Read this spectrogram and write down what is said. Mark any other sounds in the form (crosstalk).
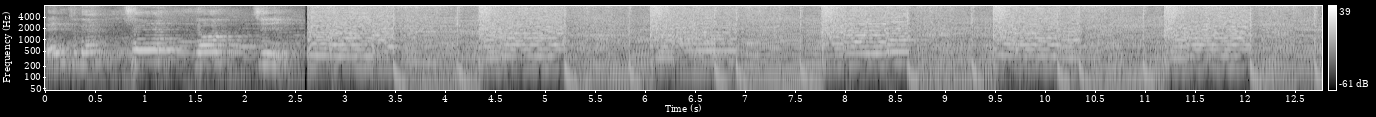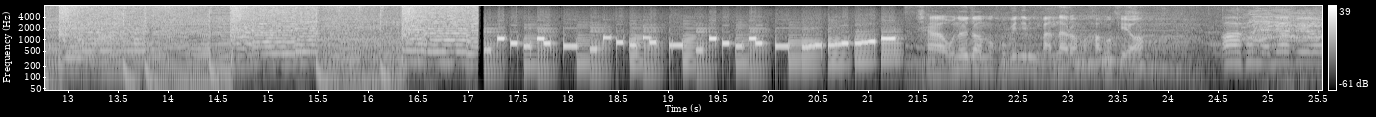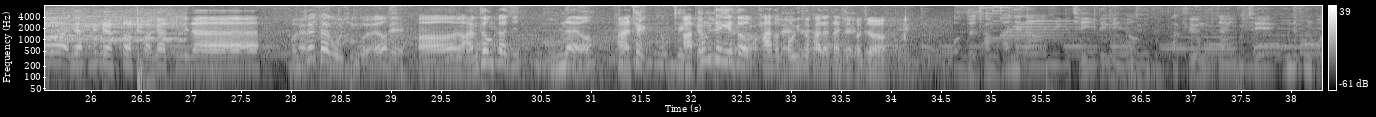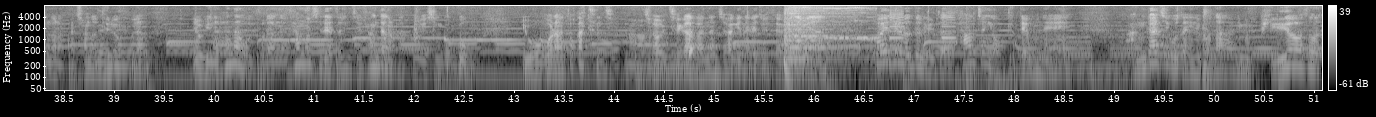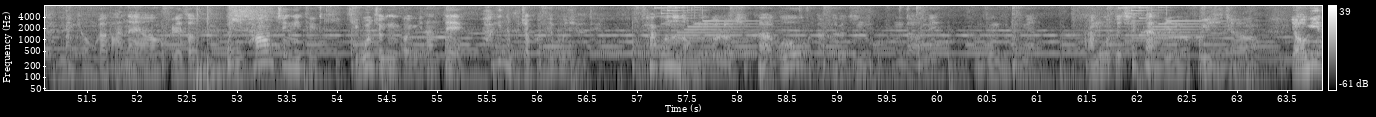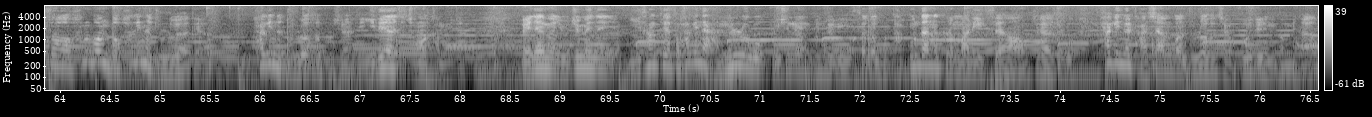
맨투맨 최현진. 자 오늘도 한번 고객님 만나러 한번 가볼게요 아 고객님 안녕하세요 안녕하세요 (laughs) 반갑습니다 전철 타고 오신 거예요? 네. 아 안성까지 있나요? 평택, 아, 평택까지 아 평택에서 있어요. 가서 네, 거기서 네. 갈아타신 네. 거죠? 네. 먼저 전판에 나와 있는 게 제 이름이에요 네, 네. 박수영 부장님 제 핸드폰 번호를 아까 전화 네, 드렸고요 여기는 하나오토라는 사무실에서 이제 상담을 받고 계신 거고 요거랑 똑같은지 아. 저 제가 맞는지 확인을 해주세요 왜냐면 허위딜러들은 일단 사원증이 없기 때문에 안 가지고 다니거나 아니면 빌려서 다니는 경우가 많아요. 그래서 이 사원증이 되게 기, 본적인 거긴 한데 확인을 무조건 해보셔야 돼요. 사고는 없는 걸로 체크하고 그다음 가격 등록 본 다음에 검색 누르면 아무것도 체크 안 돼 있는 거 보이시죠? 여기서 한 번 더 확인을 눌러야 돼요. 확인을 눌러서 보셔야 돼요. 이래야지 정확합니다. 왜냐면 요즘에는 이 상태에서 확인을 안 누르고 보시는 분들이 있어서 뭐 바꾼다는 그런 말이 있어요. 그래가지고 확인을 다시 한번 눌러서 제가 보여드리는 겁니다.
